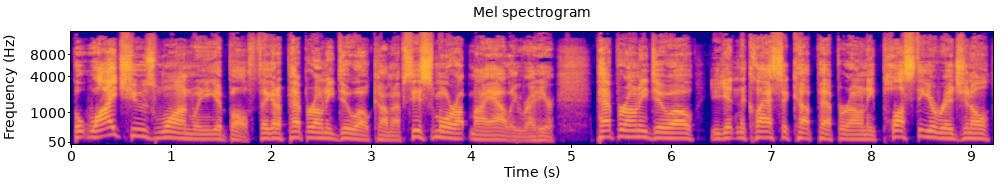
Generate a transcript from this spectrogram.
But why choose one when you get both? They got a pepperoni duo coming up. See, this is more up my alley right here. Pepperoni duo, you're getting the classic cup pepperoni plus the original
